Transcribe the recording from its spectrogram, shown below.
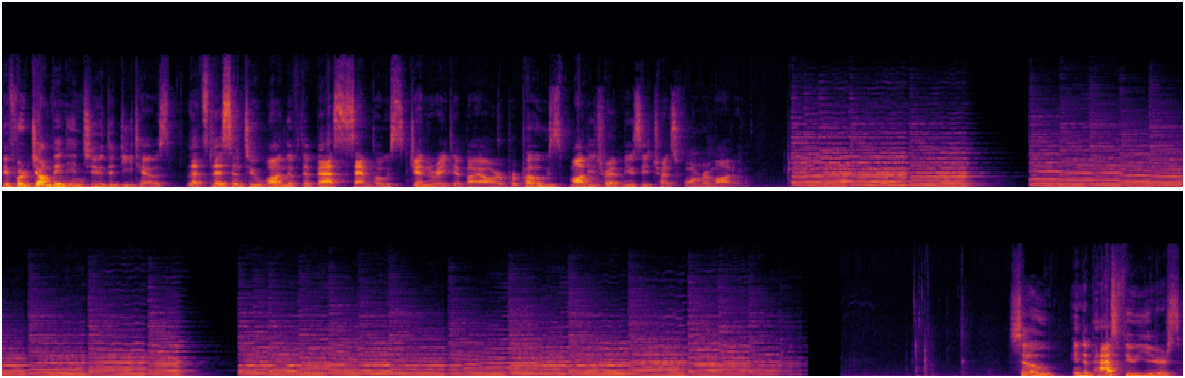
before jumping into the details, let's listen to one of the best samples generated by our proposed multi-track music transformer model. So, in the past few years,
